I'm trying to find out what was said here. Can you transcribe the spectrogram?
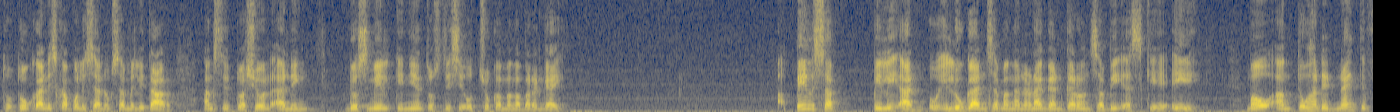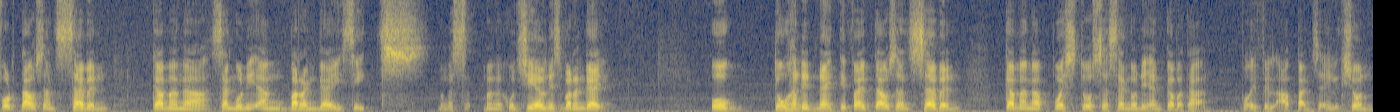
tutukan is kapolisan ug sa militar ang sitwasyon aning 2,518 ka mga barangay. Apil sa pilian o ilugan sa mga nanagan karon sa BSKE mao ang 294,007 ka mga sangguniang barangay seats, mga mga konsyel nis barangay. O 295,007 ka mga pwesto sa sangguniang kabataan. Mo fill upan sa eleksyon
